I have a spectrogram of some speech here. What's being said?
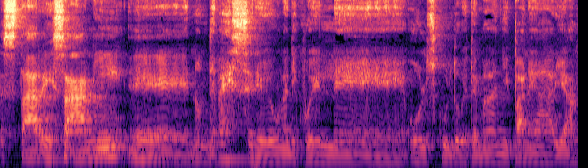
stare sani eh, non deve essere una di quelle old school dove te mangi pane e aria,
